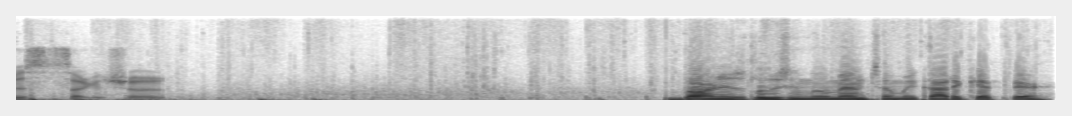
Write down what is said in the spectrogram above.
Missed the second shot. Barn is losing momentum. We gotta get there.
